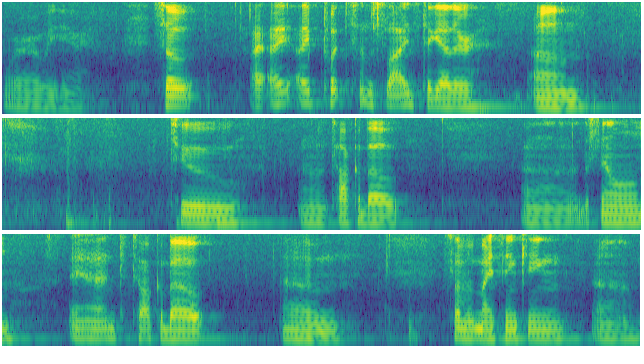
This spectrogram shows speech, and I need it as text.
Where are we here? So I, I, I put some slides together um, to uh, talk about uh, the film and to talk about um, some of my thinking um,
